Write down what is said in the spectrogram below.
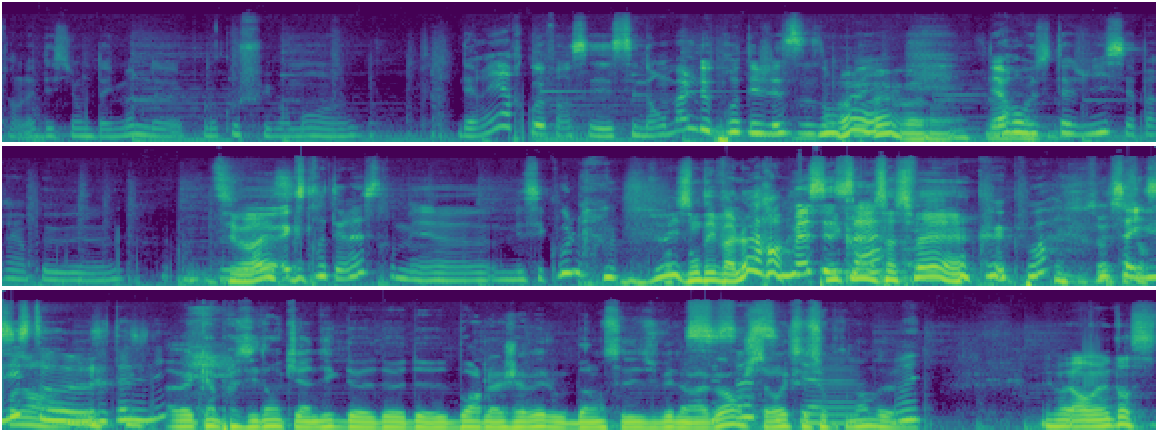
enfin, la décision de Diamond, euh, pour le coup, je suis vraiment euh, derrière, quoi. Enfin, c'est normal de protéger ses Ouais, employés. ouais, bah. D'ailleurs, aux États-Unis, ça paraît un peu. vrai, euh, extraterrestre, mais, euh, mais c'est cool. Ils ont des valeurs mais c'est ça. comment ça se fait Que- Quoi Ça existe aux États-Unis Avec un président qui indique de, de, de boire de la javel ou de balancer des UV dans la gorge, c'est vrai que c'est surprenant de. Ouais. Ouais, En même temps, si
